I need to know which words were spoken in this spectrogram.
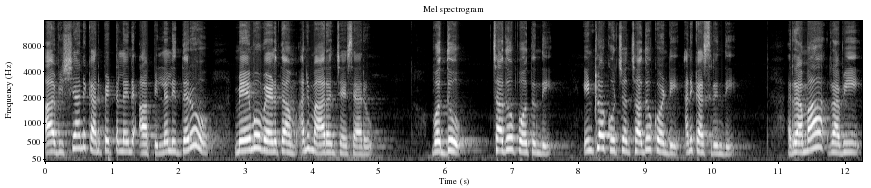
ఆ విషయాన్ని కనిపెట్టలేని ఆ పిల్లలిద్దరూ మేము వెళతాం అని మారం చేశారు. వద్దు చదువు పోతుంది. ఇంట్లో కూర్చొని చదువుకోండి అని కసిరింది. రమ రవి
